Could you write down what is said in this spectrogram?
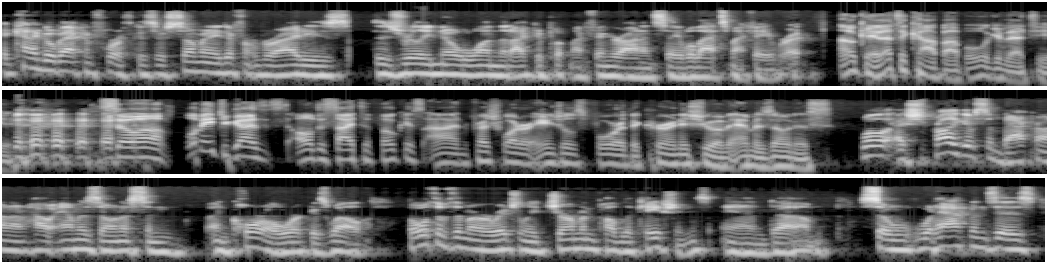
I kind of go back and forth because there's so many different varieties. There's really no one that I could put my finger on and say, well, that's my favorite. Okay, that's a cop out, but we'll give that to you. so, uh, what made you guys all decide to focus on freshwater angels for the current issue of Amazonas? Well, I should probably give some background on how Amazonas and, and Coral work as well. Both of them are originally German publications. And um, so, what happens is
